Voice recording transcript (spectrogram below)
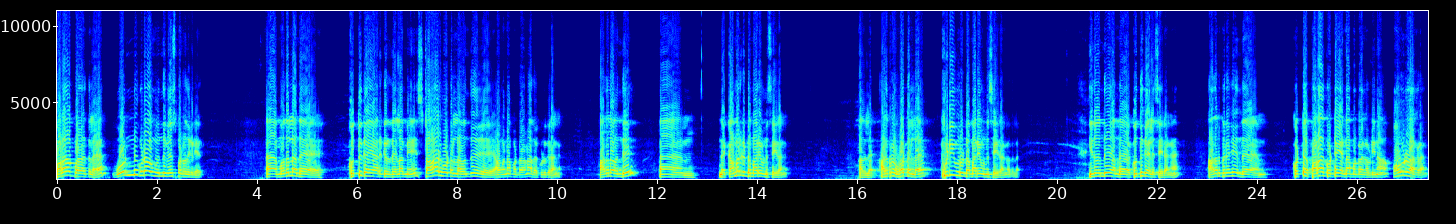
பலாப்பழத்தில் ஒன்று கூட அவங்க வந்து வேஸ்ட் பண்ணுறது கிடையாது. முதல்ல அந்த கொத்துக்காயாக இருக்கிறது எல்லாமே ஸ்டார் ஹோட்டலில் வந்து அவங்க என்ன பண்ணுறாங்கன்னா அதை கொடுக்குறாங்க. அதில் வந்து இந்த கமர்கட்டை மாதிரி ஒன்று செய்கிறாங்க அதில் அதுக்கப்புறம் ஹோட்டலில் புடி உருண்டை மாதிரி ஒன்று செய்கிறாங்க அதில். இது வந்து அந்த கொத்துக்காயில செய்கிறாங்க அதன் பிறகு இந்த கொட்டை பலா கொட்டையை என்ன பண்றாங்க அப்படின்னா பவுடர் ஆக்குறாங்க.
